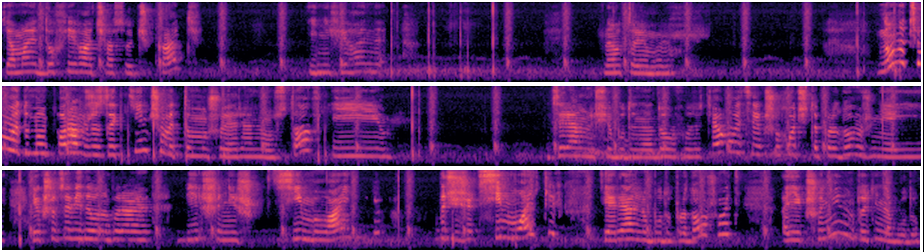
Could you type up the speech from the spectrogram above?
Я маю дофіга часу чекати і ніфіга не. не отримую. Ну, на цьому, я думаю, пора вже закінчувати, тому що я реально устав і. Це реально ще буде надовго затягуватися, якщо хочете продовження. І якщо це відео набирає більше, ніж 7 лайків, точніше 7 лайків, я реально буду продовжувати. А якщо ні, ну тоді не буду.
